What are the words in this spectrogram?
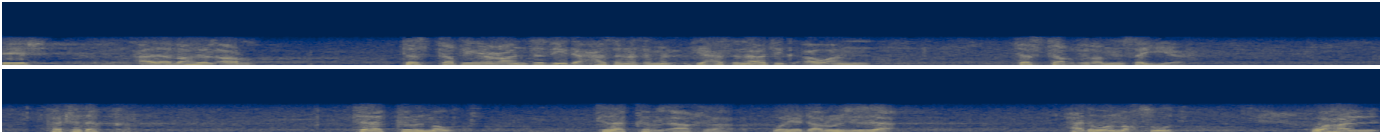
إيش؟ على ظهر الأرض تستطيع أن تزيد حسنة في حسناتك أو أن تستغفر من سيئة. فتذكر. تذكر الموت. تذكر الآخرة وهي دار الجزاء. هذا هو المقصود. وهل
